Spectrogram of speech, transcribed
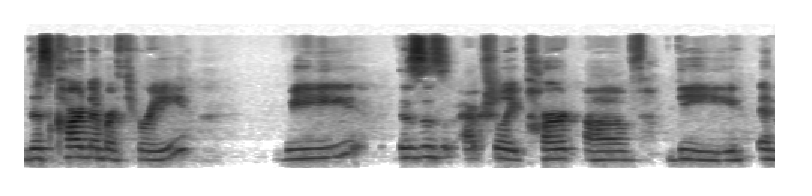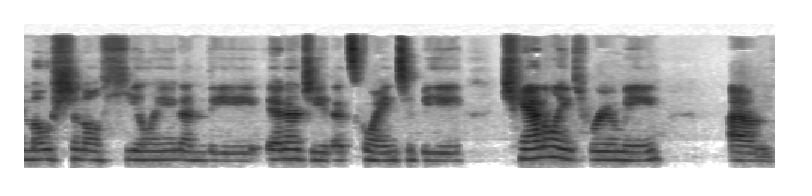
this card number three, we this is actually part of the emotional healing and the energy that's going to be channeling through me um,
